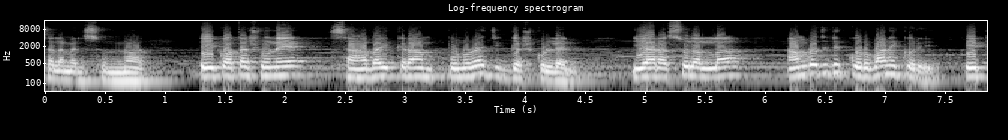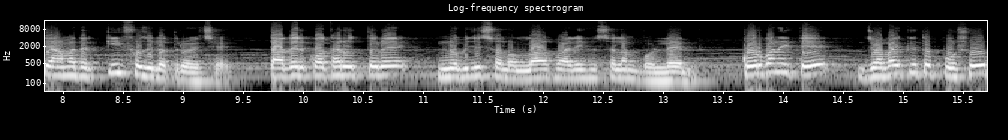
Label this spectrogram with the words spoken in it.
সাল্লামের সুন্নত। এই কথা শুনে সাহাবাই কেরাম পুনরায় জিজ্ঞাসা করলেন, ইয়া রাসুল আল্লাহ আমরা যদি কোরবানি করি, এতে আমাদের কি ফজিলত রয়েছে? তাদের কথার উত্তরে নবীজি সাল্লাহ আলী হুসাল্লাম বললেন, কোরবানিতে জবাইকৃত পশুর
